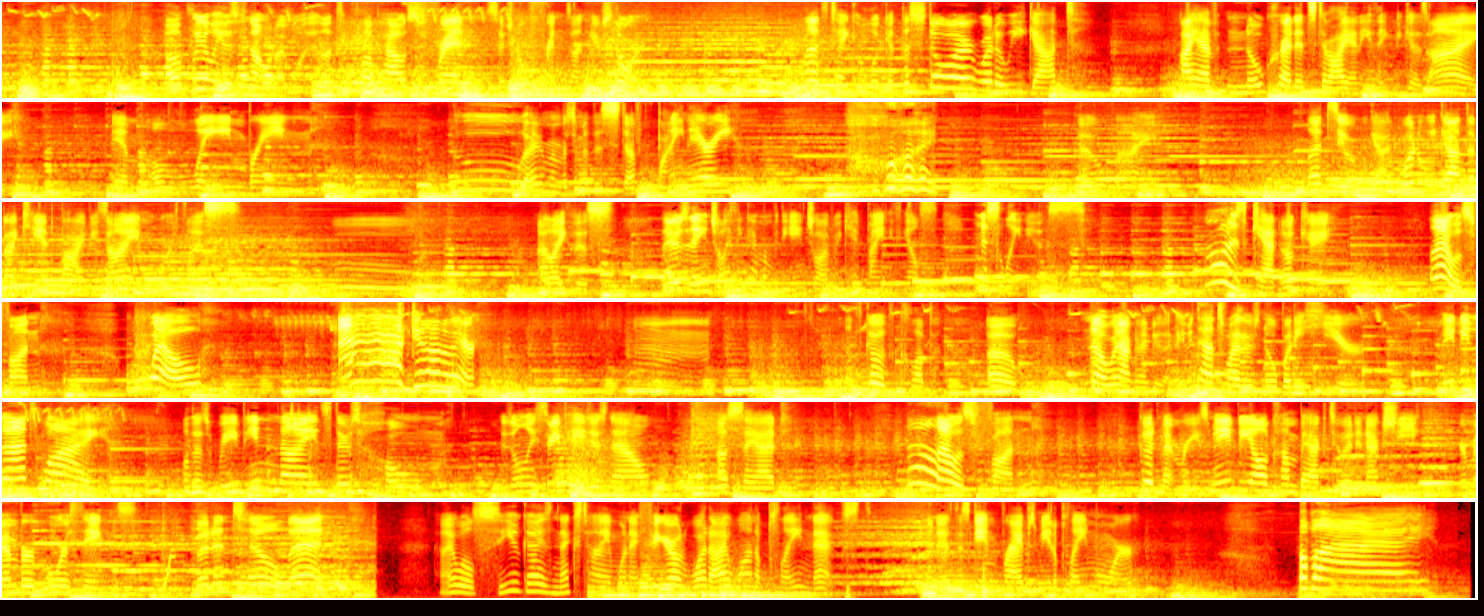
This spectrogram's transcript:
Well, clearly this is not what I wanted. Let's see. Clubhouse, friends. There's no friends on here. Store. Let's take a look at the store. What do we got? I have no credits to buy anything because I am a lame brain. Ooh, I remember some of this stuff. Binary? what? Oh my. Let's see what we got. What do we got that I can't buy because I am worthless? Ooh. I like this. There's an angel. I think I remember the angel I can't buy anything else. Miscellaneous. Oh, this cat. Okay. That was fun. Well. Ah! Get out of there! Hmm. Let's go to the club. Oh. No, we're not gonna do that. Maybe that's why there's nobody here. Maybe that's why. Well, there's Arabian Nights, there's Home. There's only three pages now. How sad. Well, that was fun good memories. Maybe I'll come back to it and actually remember more things. But until then, I will see you guys next time when I figure out what I want to play next. And if this game bribes me to play more. Bye-bye!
